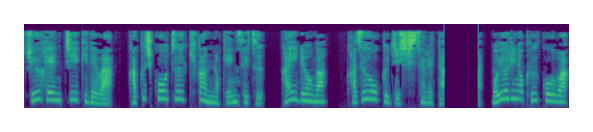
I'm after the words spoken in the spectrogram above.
周辺地域では各種交通機関の建設、改良が数多く実施された。最寄りの空港は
